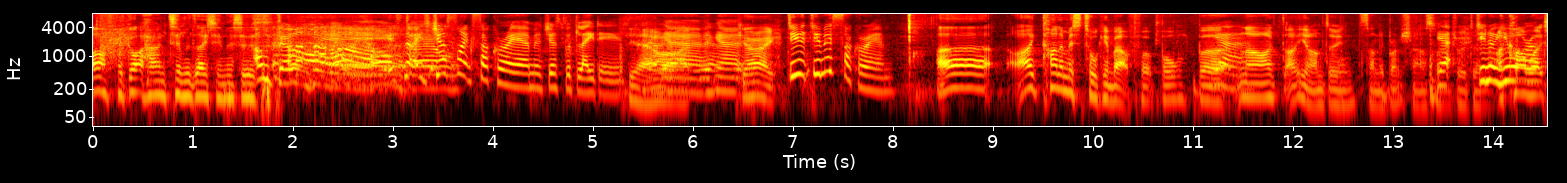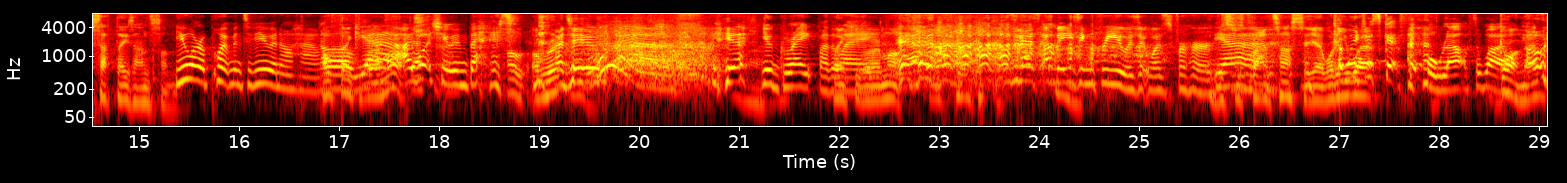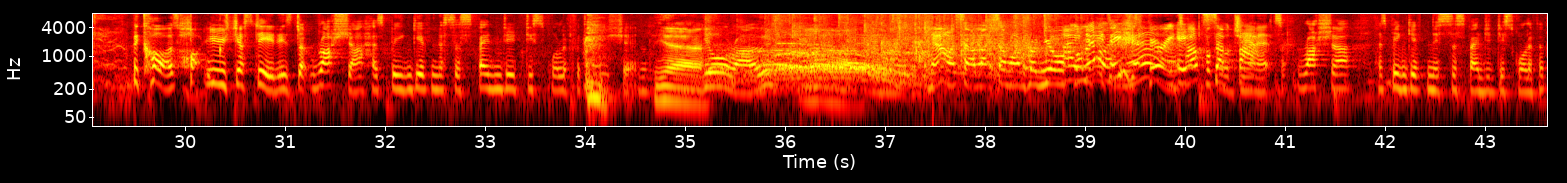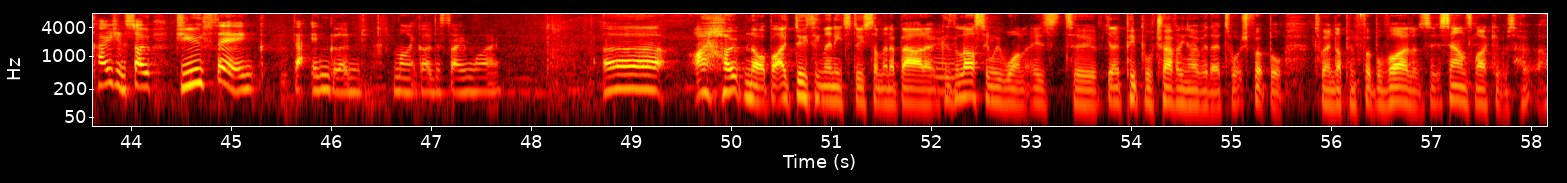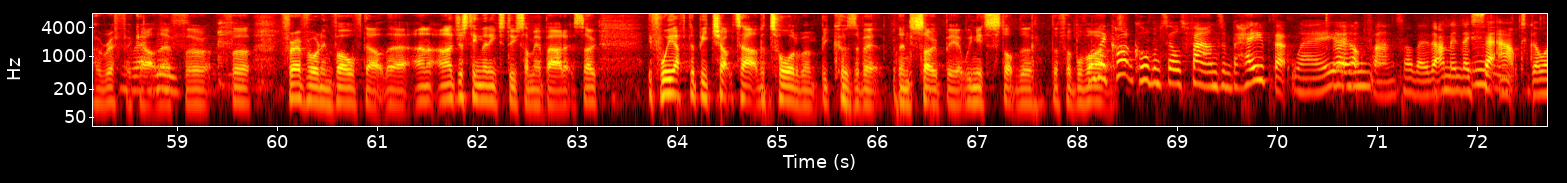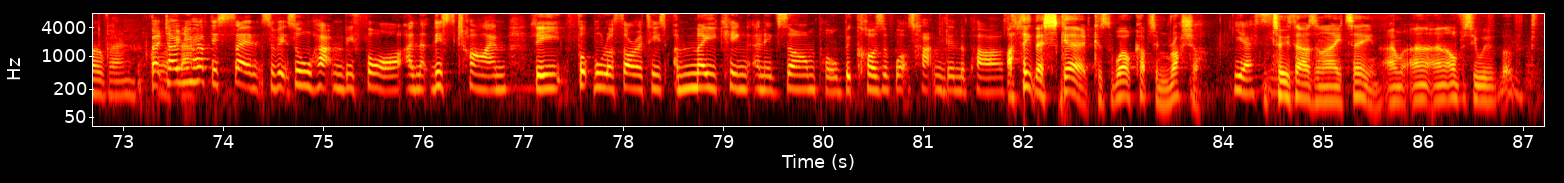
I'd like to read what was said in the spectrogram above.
Oh, I forgot how intimidating this is. Oh, don't be. it's, not, it's just like Soccer AM, it's just with ladies. Yeah, yeah, right. yeah. Great. Do you, do you miss Soccer AM? Uh, I kind of miss talking about football, but Yeah. no, I, I, you know, I'm doing Sunday brunch now, so Yeah. I enjoy doing Do you know it. you I can't are- work Saturdays and Sundays. You are appointment to view in our house. Oh, thank you very yeah, much. I watch you in bed. Oh, oh, really? I do. Yeah. yeah, you're great, by the Thank way. Thank you very much. Was it as amazing for you as it was for her? This Yeah. is fantastic. Yeah, what do Can you we wear? just get football out of the way? Go on, then. Oh, because hot news just in is that Russia has been given a suspended disqualification. Yeah. Euros. Now I sound like someone from your I know, community. it is very It's topical, a Janet. fact. Russia has been given this suspended disqualification. So do you think that England might go the same way? Uh, I hope not, but I do think they need to do something about it Mm. because the last thing we want is to, you know, people travelling over there to watch football to end up in football violence. It sounds like it was ho- horrific out there for, for, for everyone involved out there, and, and I just think they need to do something about it. So, if we have to be chucked out of the tournament because of it, then so be it. We need to stop the, the football Well, they can't call themselves fans and behave that way. They're not fans, are they? I mean, they set mm. out to go over and. But don't you have this sense of it's all happened before and that this time the football authorities are making an example because of what's happened in the past? I think they're scared because the World Cup's in Russia. Yes. 2018, and, and, and obviously we've,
